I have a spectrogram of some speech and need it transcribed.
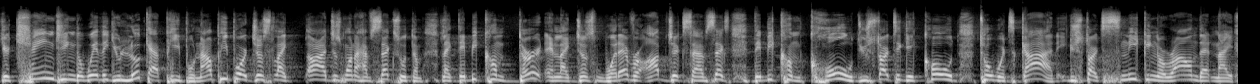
You're changing the way that you look at people. Now people are just like, oh, I just want to have sex with them. Like they become dirt and like just whatever objects have sex. They become cold. You start to get cold towards God. You start sneaking around that night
